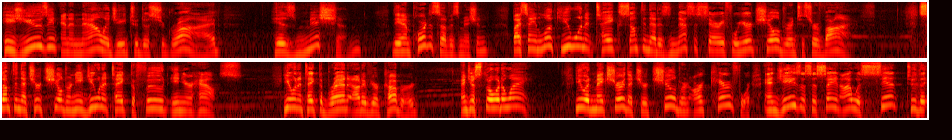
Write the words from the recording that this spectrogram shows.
He's using an analogy to describe his mission the importance of his mission by saying, Look, you want to take something that is necessary for your children to survive, something that your children need. You want to take the food in your house, you want to take the bread out of your cupboard and just throw it away. You would make sure that your children are cared for. And Jesus is saying, I was sent to the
